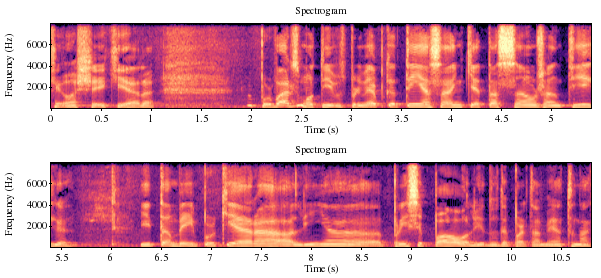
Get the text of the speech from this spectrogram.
que eu achei que era por vários motivos. Primeiro porque eu tinha essa inquietação já antiga e também porque era a linha principal ali do departamento, na,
